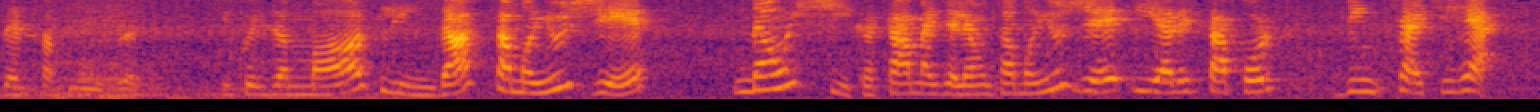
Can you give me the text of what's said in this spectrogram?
dessa blusa. Que coisa mais linda. Tamanho G. Não estica, tá? Mas ela é um tamanho G e ela está por 27 reais.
